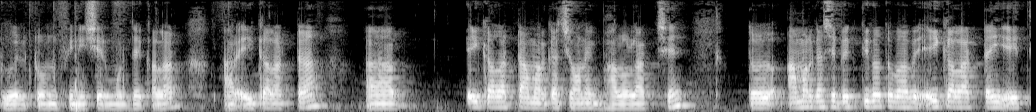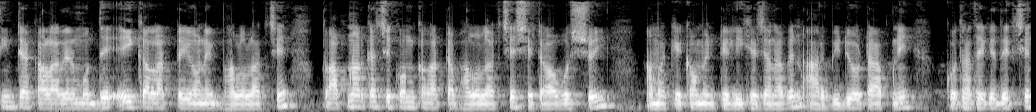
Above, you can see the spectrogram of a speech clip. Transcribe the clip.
ডুয়েল টোন ফিনিশের মধ্যে কালার। আর এই কালারটা এই কালারটা আমার কাছে অনেক ভালো লাগছে। তো আমার কাছে ব্যক্তিগতভাবে এই কালারটাই এই তিনটা কালারের মধ্যে এই কালারটাই অনেক ভালো লাগছে। তো আপনার কাছে কোন কালারটা ভালো লাগছে সেটা অবশ্যই আমাকে কমেন্টে লিখে জানাবেন। আর ভিডিওটা আপনি কোথা থেকে দেখছেন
